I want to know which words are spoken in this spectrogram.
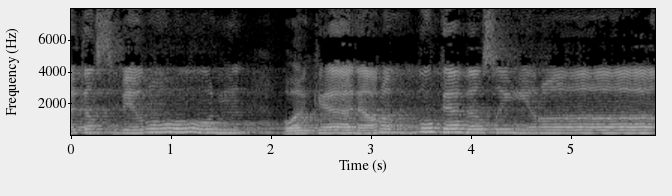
أتصبرون وكان ربك بصيرا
